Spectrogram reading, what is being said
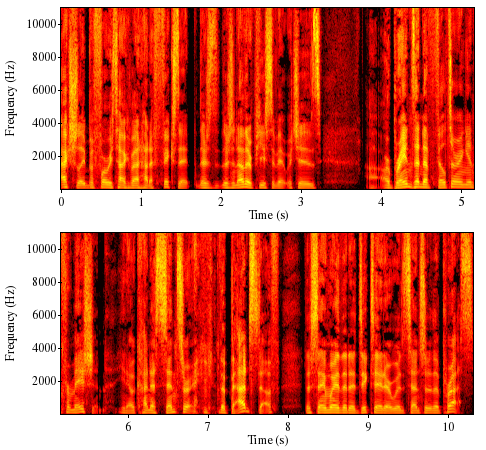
Actually, before we talk about how to fix it, there's there's another piece of it which is uh, our brains end up filtering information, you know, kind of censoring the bad stuff the same way that a dictator would censor the press.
